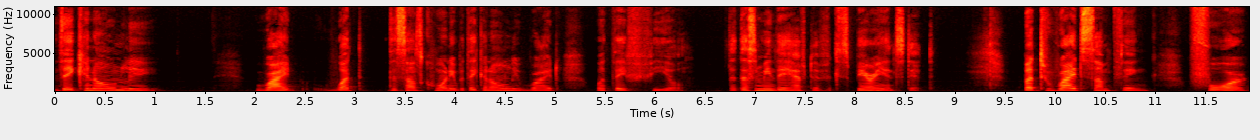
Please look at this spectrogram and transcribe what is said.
they can only write what, this sounds corny, but they can only write what they feel. That doesn't mean they have to have experienced it but to write something for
